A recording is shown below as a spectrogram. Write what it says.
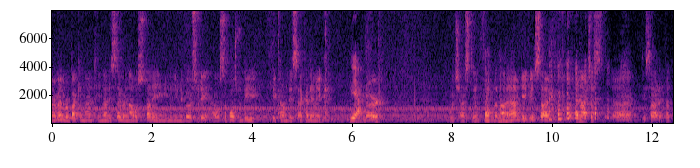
I remember back in 1997, I was studying in a university. I was supposed to be become this academic Yeah. nerd, which I still feel that I am deep inside. but then I just uh, decided that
